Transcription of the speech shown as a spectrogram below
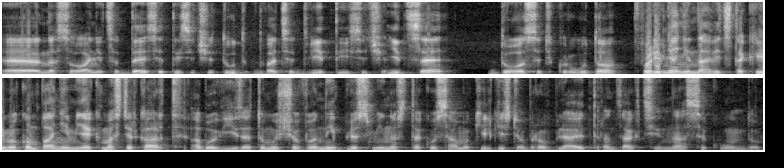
е, на Солані це 10 тисяч, і тут 22 тисячі. І це досить круто в порівнянні навіть з такими компаніями, як MasterCard або Visa, тому що вони плюс-мінус таку саму кількість обробляють транзакції на секунду.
